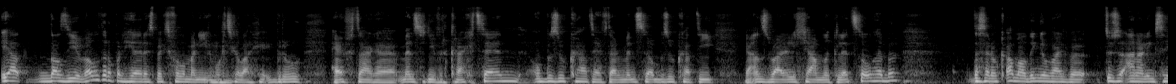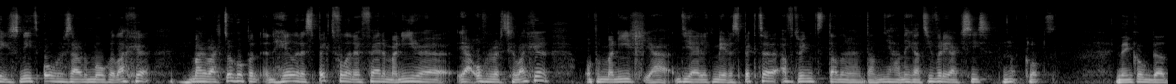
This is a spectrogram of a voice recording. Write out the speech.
ja, dan zie je wel dat er op een heel respectvolle manier wordt gelachen. Ik bedoel, hij heeft daar eh, mensen die verkracht zijn op bezoek gehad. Hij heeft daar mensen op bezoek gehad die ja, een zwaar lichamelijk letsel hebben. Dat zijn ook allemaal dingen waar we tussen aanhalingstekens niet over zouden mogen lachen. Maar waar toch op een, een heel respectvolle en fijne manier eh, ja, over werd gelachen. Op een manier ja, die eigenlijk meer respect eh, afdwingt dan, dan ja, negatieve reacties. Ja, klopt. Ik denk ook dat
